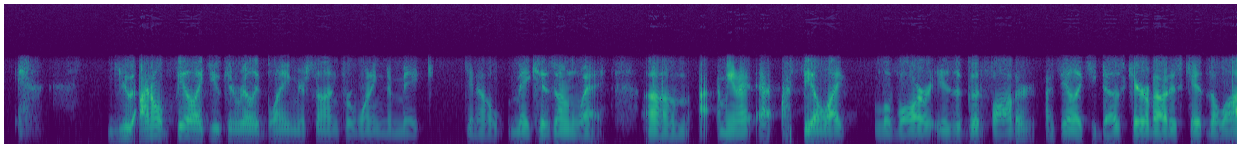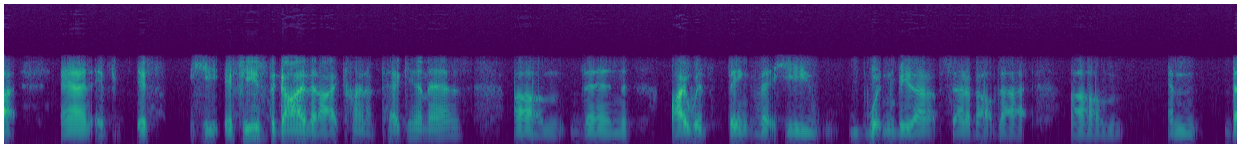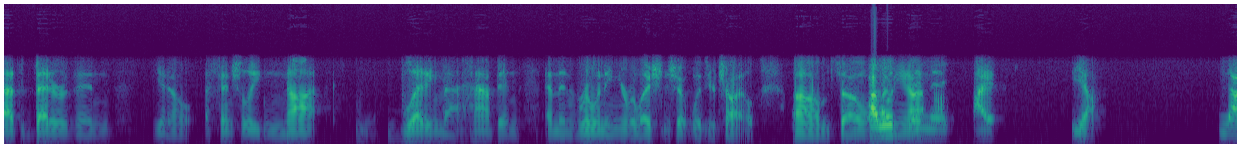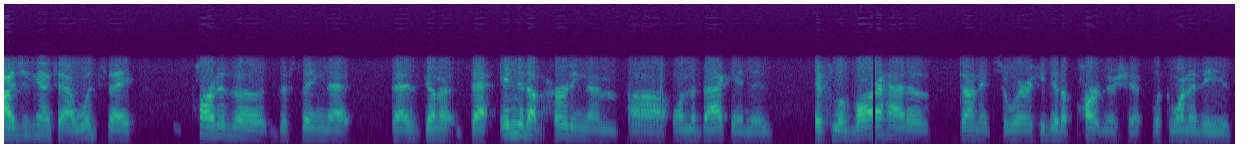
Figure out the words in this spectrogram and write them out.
you I don't feel like you can really blame your son for wanting to make you know, make his own way. Um, I, I mean, I, I feel like LaVar is a good father. I feel like he does care about his kids a lot, and if if he if he's the guy that I kind of peg him as, um, then I would think that he wouldn't be that upset about that. Um, and that's better than, you know, essentially not letting that happen and then ruining your relationship with your child. Um, so I, would I mean, say, I, Nick, I, yeah, No, I was just gonna say I would say part of the the thing that that is gonna that ended up hurting them uh on the back end is if LaVar had have done it to where he did a partnership with one of these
